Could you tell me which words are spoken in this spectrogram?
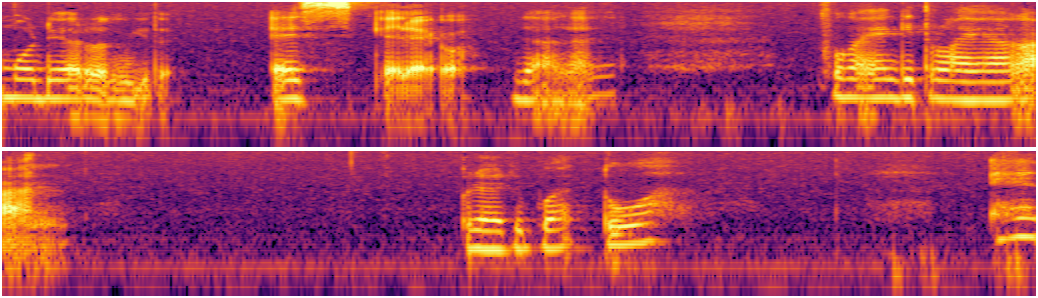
modern gitu. Es kayak nggak nggak pokoknya gitulah ya kan. Udah dibuat tuh eh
